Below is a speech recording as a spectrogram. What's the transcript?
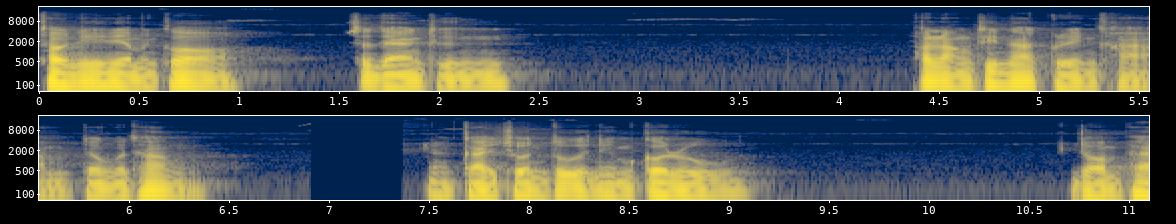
เท่านี้เนี่ยมันก็แสดงถึง พลังที่น่าเกรงขามจนกระทั่งไก่ชนตัวอื่นนี่มันก็รู้ ยอมแพ้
